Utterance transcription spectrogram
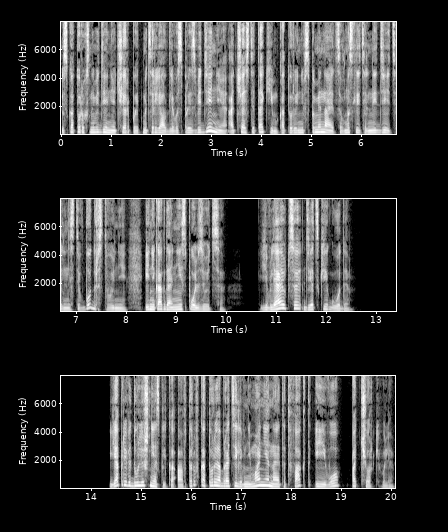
из которых сновидение черпает материал для воспроизведения, отчасти таким, который не вспоминается в мыслительной деятельности в бодрствовании и никогда не используется, являются детские годы. Я приведу лишь несколько авторов, которые обратили внимание на этот факт и его подчеркивали.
